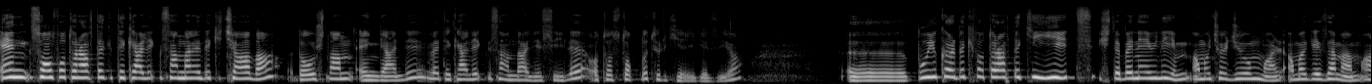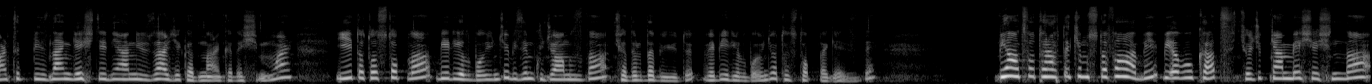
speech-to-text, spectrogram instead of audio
En sol fotoğraftaki tekerlekli sandalyedeki Çağla doğuştan engelli ve tekerlekli sandalyesiyle otostopla Türkiye'yi geziyor. Ee, bu yukarıdaki fotoğraftaki Yiğit, işte ben evliyim ama çocuğum var ama gezemem, artık bizden geçti diyen yüzlerce kadın arkadaşım var. Yiğit otostopla bir yıl boyunca bizim kucağımızda çadırda büyüdü ve bir yıl boyunca otostopla gezdi. Bir alt fotoğraftaki Mustafa abi bir avukat, çocukken 5 yaşında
